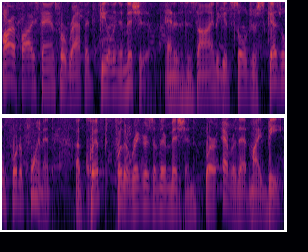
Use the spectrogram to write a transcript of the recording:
RFI stands for Rapid Fielding Initiative and is designed to get soldiers scheduled for deployment, equipped for the rigors of their mission, wherever that might be.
